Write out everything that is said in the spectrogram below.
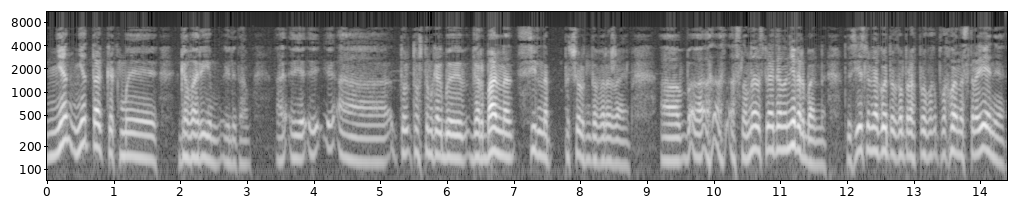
не, не так, как мы говорим, или там, то, то, что мы как бы вербально сильно подчеркнуто выражаем. А, а, основное восприятие оно невербальное. То есть если у меня какое-то плохое настроение,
